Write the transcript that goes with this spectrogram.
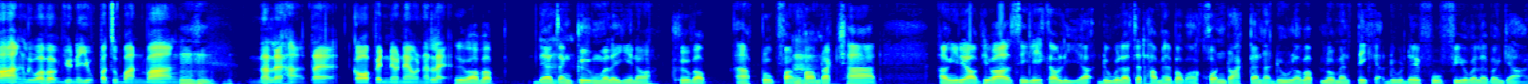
บ้าง หรือว่าแบบอยู่ในยุคปัจจุบันบ้าง นั่นแหละฮะ แต่ก็เป็นแนวๆนั้นแหละ หรือว่าแบบแดจังกึมอะไรอย่างงี้เนาะคือแบบอะปลูกฝังอืมความรักชาติเอางี้ดีกว่าพี่ว่าซีรีส์เกาหลีอะดูแล้วจะทำให้แบบว่าคนรักกันอะดูแล้วแบบโรแมนติกอะดูได้ fulfill อะไรบางอย่าง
